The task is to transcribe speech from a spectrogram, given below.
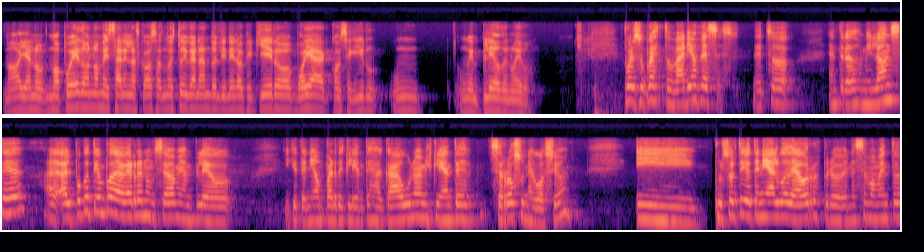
no, ya no, no puedo, no me salen las cosas, no estoy ganando el dinero que quiero, voy a conseguir un, empleo de nuevo? Por supuesto, varias veces. De hecho, entre 2011, al, poco tiempo de haber renunciado a mi empleo y que tenía un par de clientes acá, uno de mis clientes cerró su negocio y por suerte yo tenía algo de ahorros, pero en ese momento,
